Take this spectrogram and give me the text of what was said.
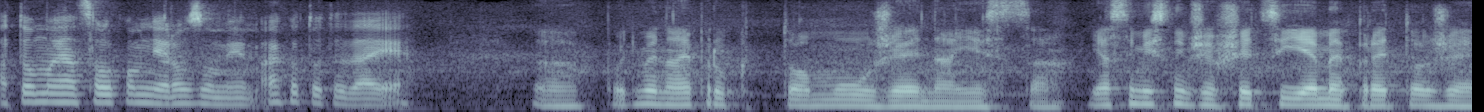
a tomu ja celkom nerozumiem. Ako to teda je? E, poďme najprv k tomu, že najesť sa. Ja si myslím, že všetci jeme preto, že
